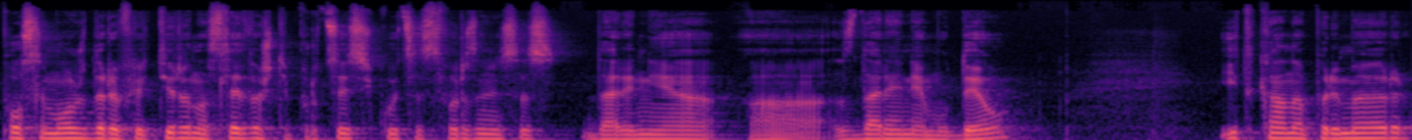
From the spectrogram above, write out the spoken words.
после може да рефлектира на следващи процеси, които са свързани с дадения, а, с дадения модел. И така, например,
